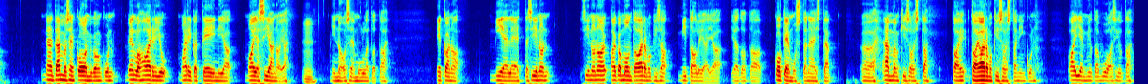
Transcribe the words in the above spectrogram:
näen tämmöisen kolmikon kuin Venla Harju, Marika Teini ja Maija Sianoja, mm. niin nousee mulla tota, ekana mieleen, että siinä on, siinä on aika monta arvokisa mitalia ja, ja tota, kokemusta näistä ö, MM-kisoista – tai, tai arvokisoista niin kuin aiemmilta vuosilta,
